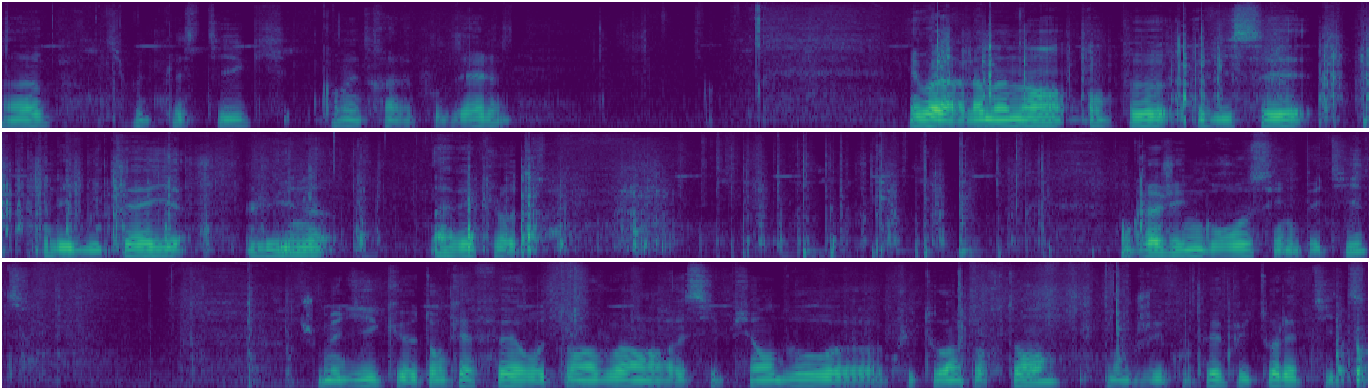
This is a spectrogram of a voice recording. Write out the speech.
Hop, petit bout de plastique qu'on mettra à la poubelle. Et voilà, là maintenant, on peut visser les bouteilles l'une avec l'autre. Donc là, j'ai une grosse et une petite. Je me dis que tant qu'à faire, autant avoir un récipient d'eau euh, plutôt important. Donc je vais couper plutôt la petite.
